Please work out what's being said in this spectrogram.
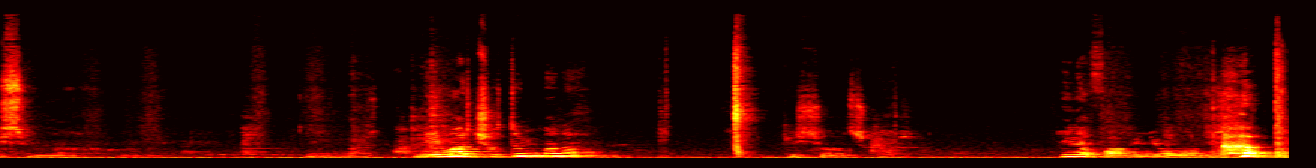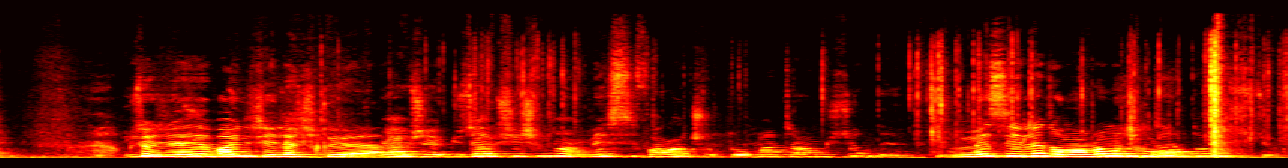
Bismillah. Neymar. Çıktı mı bana? İnşallah çıkar. Yine Fabinho Loris. Bu çocuğa hep aynı şeyler çıkıyor ya. Ya bir şey, güzel bir şey çıkmadı. Messi falan çıktı. Onlar tamam güzel de. Messi ile Donnarumma çıktı. Ronaldo'yu istiyorum.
